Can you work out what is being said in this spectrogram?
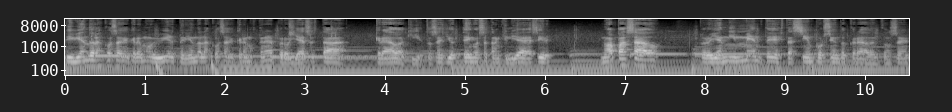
viviendo las cosas que queremos vivir, teniendo las cosas que queremos tener, pero ya eso está creado aquí. Entonces yo tengo esa tranquilidad de decir, no ha pasado, pero ya mi mente está 100% creado. Entonces,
